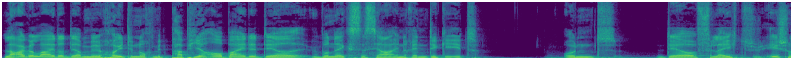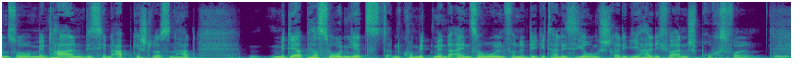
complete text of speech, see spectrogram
Lagerleiter, der mir heute noch mit Papier arbeitet, der übernächstes Jahr in Rente geht. Und der vielleicht eh schon so mental ein bisschen abgeschlossen hat, mit der Person jetzt ein Commitment einzuholen für eine Digitalisierungsstrategie halte ich für anspruchsvoll. Mhm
